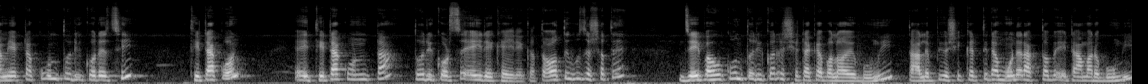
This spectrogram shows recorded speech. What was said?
আমি একটা কোণ তৈরি করেছি, থিটা কোণ। এই থিটা কোণটা তৈরি করছে এই রেখা এই রেখা। তো অতিভুজের সাথে যেই বাহু কোণ তৈরি করে সেটাকে বলা হয় ভূমি। তাহলে প্রিয় শিক্ষার্থীরা মনে রাখতে হবে, এটা আমার ভূমি,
